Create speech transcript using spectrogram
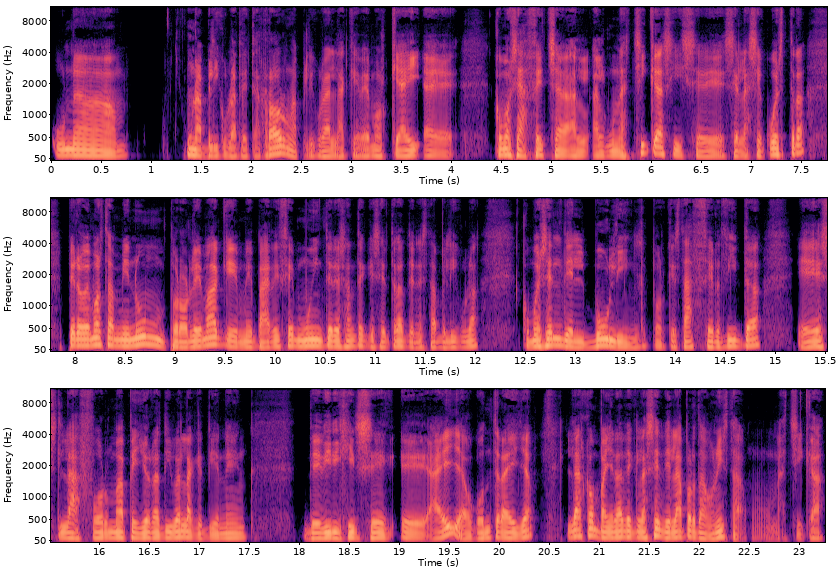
una, una película de terror, una película en la que vemos que hay eh, cómo se acecha a algunas chicas y se, se las secuestra, pero vemos también un problema que me parece muy interesante que se trate en esta película, como es el del bullying, porque esta cerdita es la forma peyorativa en la que tienen de dirigirse eh, a ella o contra ella las compañeras de clase de la protagonista, una chica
